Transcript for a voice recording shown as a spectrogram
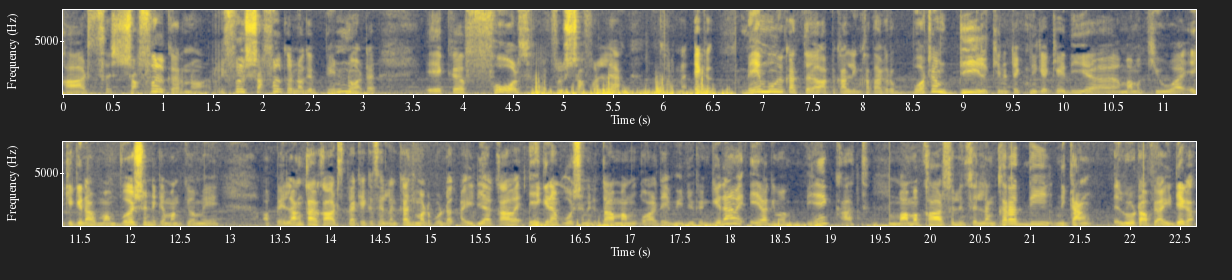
කාඩ්ස ශෆල් කරනවා. රිෆල් ශෆල් කරනවාගේ පෙන්නුවට ඒක ෆෝල්ස් රිෆල් ශෆල්ලයක් කරන එක. මේ මූකත් අප කලින් කතාකර බොටම් ඩීල් කියන ටෙක්නික එකේදී මම කිව්වා ඒක ගෙන ම වර්ෂණ එක මංකිව මේ අපේ ලංකා කාඩස් පැක එක ලංකාද මට පොඩක් අයිඩියකාව ඒගෙන පෝෂණ එක ම වාට වීඩියක ගෙනාව. ඒවගේම මේකත් මම කාර්සලින් සෙල්ලං කරද්දී නිකං එලුවට අප අයිඩියක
